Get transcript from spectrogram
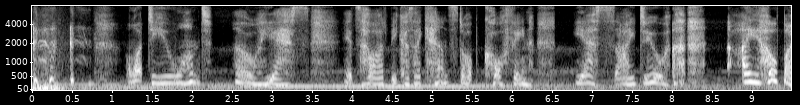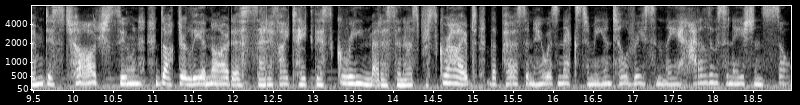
What do you want? Oh, yes. It's hard because I can't stop coughing. Yes, I do. Uh, I hope I'm discharged soon. Dr. Leonardas said if I take this green medicine as prescribed, the person who was next to me until recently had hallucinations so...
